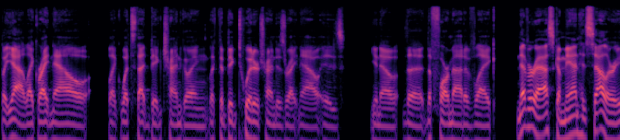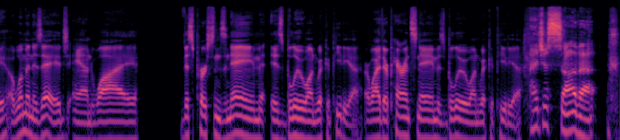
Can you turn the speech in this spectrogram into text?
but yeah, like right now, like what's that big trend going like the big Twitter trend is right now is, you know, the the format of like never ask a man his salary, a woman his age, and why this person's name is blue on Wikipedia or why their parents' name is blue on Wikipedia. I just saw that.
